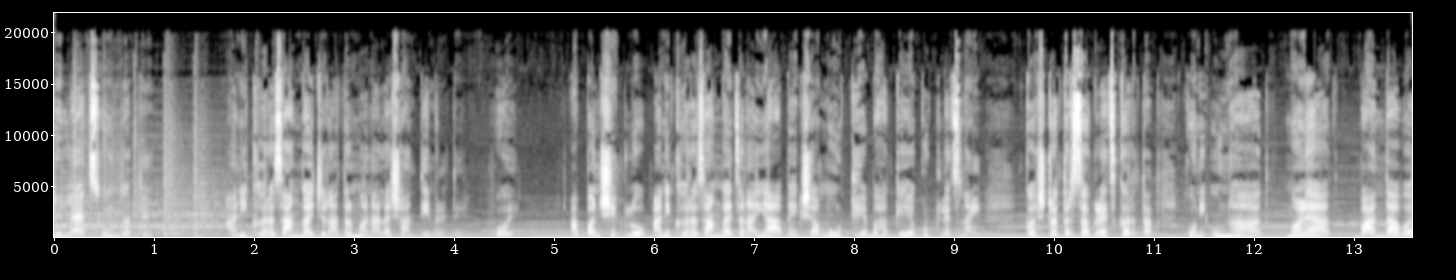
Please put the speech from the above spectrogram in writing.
रिलॅक्स होऊन जाते. आणि खरं सांगायचं ना तर मनाला शांती मिळते. होय आपण शिकलो आणि खरं सांगायचं ना यापेक्षा मोठे भाग्य हे कुठलेच नाही. कष्ट तर सगळेच करतात. कोणी उन्हात मळ्यात बांधावर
